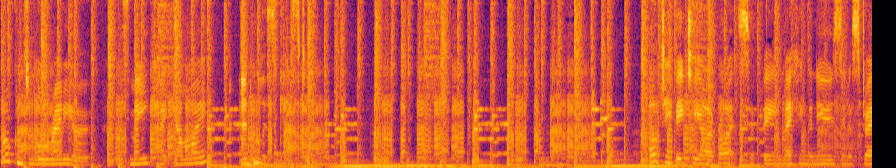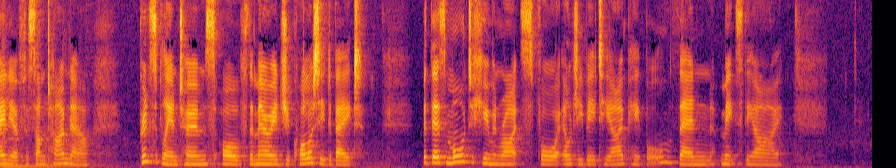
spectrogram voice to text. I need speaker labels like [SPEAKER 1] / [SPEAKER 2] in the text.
[SPEAKER 1] Welcome to Law Radio with me, Kate Galloway, and Melissa Castan. LGBTI rights have been making the news in Australia for some time now, principally in terms of the marriage equality debate. But there's more to human rights for LGBTI people than meets the eye.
